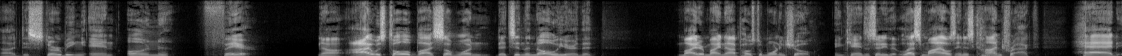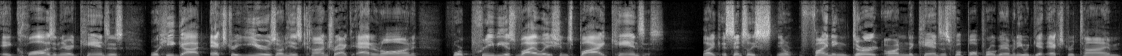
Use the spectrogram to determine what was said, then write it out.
uh, disturbing and unfair. Now, I was told by someone that's in the know here that might or might not post a morning show in Kansas City that Les Miles in his contract had a clause in there at Kansas where he got extra years on his contract added on for previous violations by Kansas. Like essentially, you know, finding dirt on the Kansas football program and he would get extra time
